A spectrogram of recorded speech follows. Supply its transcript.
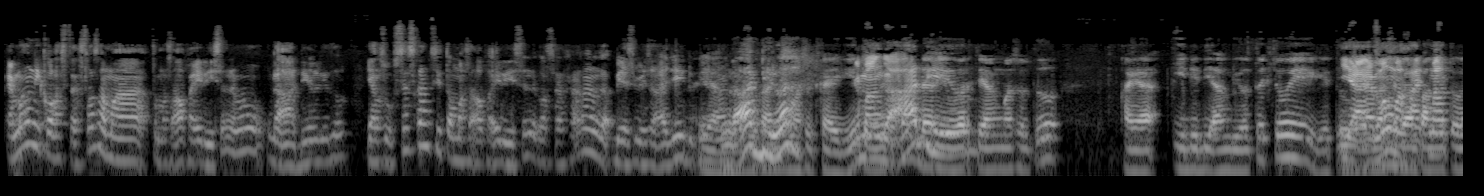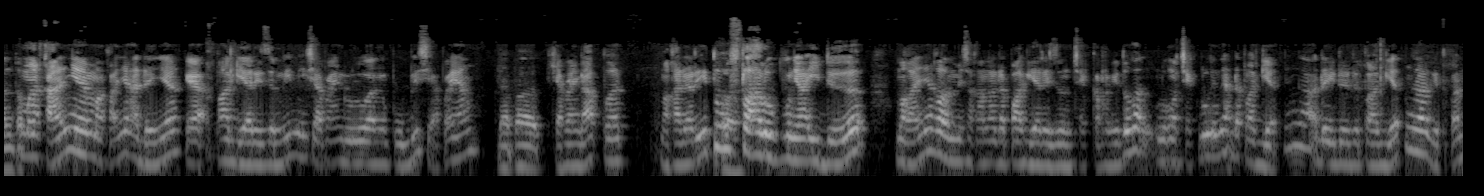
emang Nikola Tesla sama Thomas Alva Edison emang nggak adil gitu yang sukses kan si Thomas Alva Edison Nikola Tesla kan nggak biasa-biasa aja hidupnya Iya, kan. nggak bukan adil lah. Maksud kayak gitu. Emang nggak Dari adil. word yang maksud tuh kayak ide diambil tuh cuy gitu. Iya Bukan emang maka- segampang ma- itu untuk makanya makanya adanya kayak plagiarism ini. Siapa yang duluan nge-publish siapa yang dapat siapa yang dapat maka dari itu Oh. setelah lu punya ide makanya kalau misalkan ada plagiarism checker gitu kan lu ngecek dulu ini ada plagiatnya nggak ada ide-ide plagiat nggak gitu kan.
